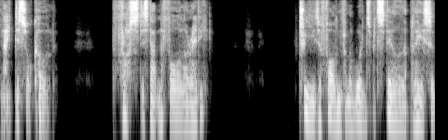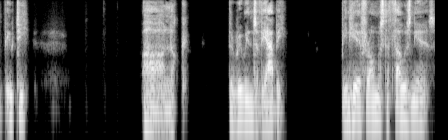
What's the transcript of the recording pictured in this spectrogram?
Night is so cold. The frost is starting to fall already. Trees have fallen from the woods, but still a place of beauty. Ah, oh, look, the ruins of the abbey. Been here for almost a thousand years.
